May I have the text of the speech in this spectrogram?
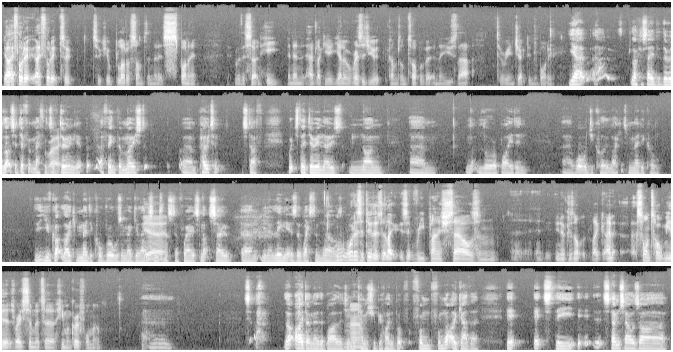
Yeah, I thought it. I thought it took took your blood or something, and it spun it with a certain heat, and then it had like a yellow residue that comes on top of it, and they use that to re-inject in your body. Yeah, uh, like I say, there are lots of different methods Right. of doing it, but I think the most um, potent stuff, which they do in those non um, law abiding, uh, what would you call it? Like it's medical. You've got like medical rules and regulations Yeah. and stuff where it's not so um, you know lenient as the Western world. What does it do? Though? Is it like is it replenish cells and uh, you know because not like I, someone told me that it's very similar to human growth hormone. Um, so, look, I don't know the biology and the chemistry behind it, but from from what I gather, it it's the it, it- stem cells are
